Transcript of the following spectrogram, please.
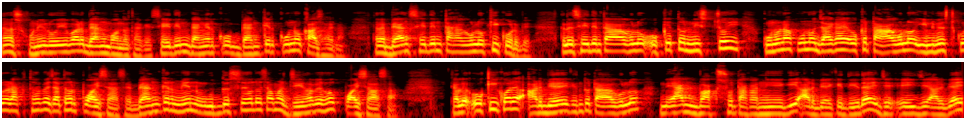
তাহলে শনি, রবিবার ব্যাংক বন্ধ থাকে, সেই দিন ব্যাংকের কো- ব্যাংকের কোনো কাজ হয় না। তাহলে ব্যাঙ্ক সেই দিন টাকাগুলো কী করবে? তাহলে সেই দিন টাকাগুলো ওকে তো নিশ্চয়ই কোনো না কোনো জায়গায় ওকে টাকাগুলো ইনভেস্ট করে রাখতে হবে, যাতে ওর পয়সা আসে। ব্যাংকের মেন উদ্দেশ্য হলো আমার যেভাবে হোক পয়সা আসা। তাহলে ও কী করে? আরবিআই কিন্তু টাকাগুলো এক বাক্স টাকা নিয়ে গিয়ে আরবিআইকে দিয়ে দেয় যে, এই যে আরবিআই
